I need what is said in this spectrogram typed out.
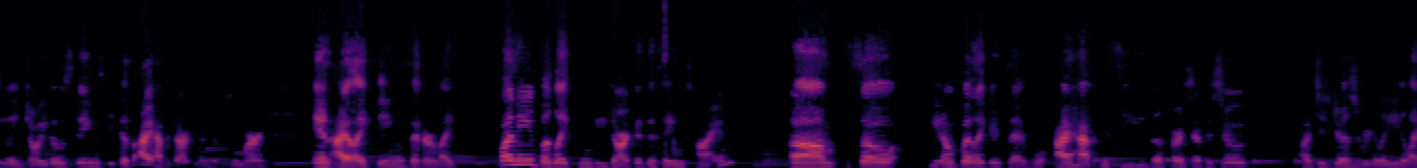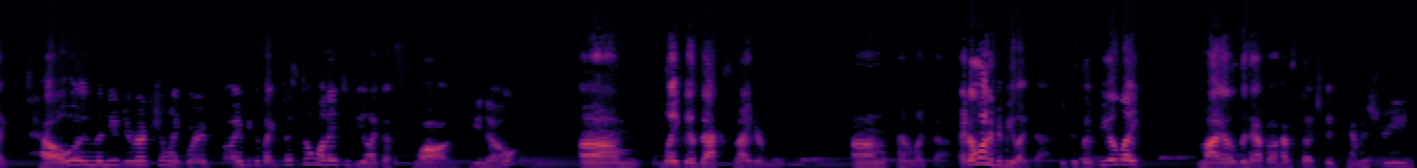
to enjoy those things because i have a dark sense of humor and i like things that are like funny but like can be dark at the same time um so you know but like i said well, i have to see the first episode uh, to just really like tell in the new direction like where it's going because i just don't want it to be like a slog you know um like a Zack Snyder movie um, kind of like that. I don't want it to be like that because I feel like Miles and Apo have such good chemistry.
